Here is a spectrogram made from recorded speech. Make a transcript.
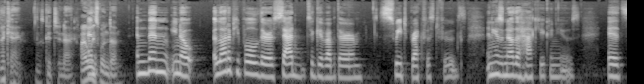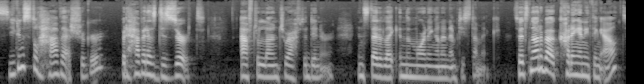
Okay, that's good to know. I always wonder. And then you know, a lot of people they're sad to give up their sweet breakfast foods. And here's another hack you can use: it's you can still have that sugar, but have it as dessert after lunch or after dinner instead of like in the morning on an empty stomach. So it's not about cutting anything out.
